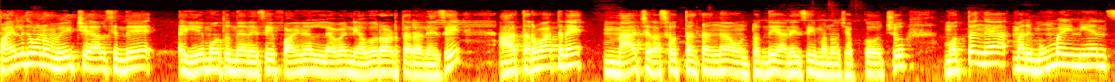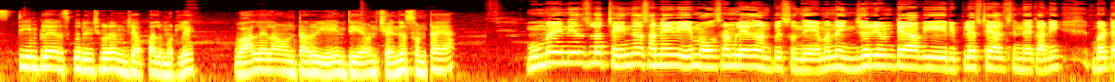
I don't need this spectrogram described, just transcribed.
ఫైనల్గా మనం వెయిట్ చేయాల్సిందే ఏమవుతుంది అనేసి ఫైనల్ లెవెన్ ఎవరు ఆడతారు అనేసి. ఆ తర్వాతనే మ్యాచ్ రసవత్తకంగా ఉంటుంది అనేసి మనం చెప్పుకోవచ్చు. మొత్తంగా మరి ముంబై ఇండియన్స్ టీమ్ ప్లేయర్స్ గురించి కూడా నువ్వు చెప్పాలి మురళి. వాళ్ళు ఎలా ఉంటారు ఏంటి ఏమైనా చేంజెస్ ఉంటాయా? ముంబై ఇండియన్స్లో చేంజెస్ అనేవి ఏం అవసరం లేదు అనిపిస్తుంది. ఏమన్నా ఇంజురీ ఉంటే అవి రిప్లేస్ చేయాల్సిందే కానీ but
